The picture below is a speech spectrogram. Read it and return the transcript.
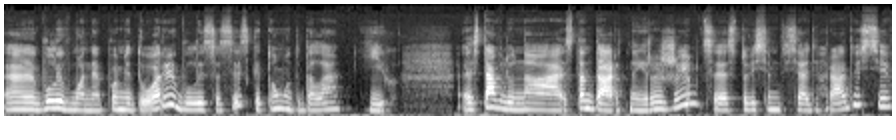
Е, Були в мене помідори, були сосиски, тому додала їх. Е, Ставлю на стандартний режим, це 180 градусів,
